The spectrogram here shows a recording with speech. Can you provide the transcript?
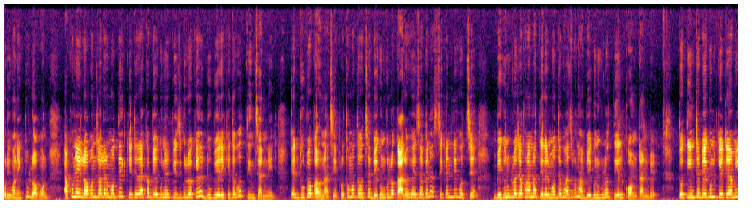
পরিমাণে একটু লবণ। এখন এই লবণ জলের মধ্যে কেটে রাখা বেগুনের পিসগুলোকে ডুবিয়ে রেখে দেবো তিন চার মিনিট। এর দুটো কারণ আছে। প্রথমত হচ্ছে, বেগুনগুলো কালো হয়ে যাবে না। সেকেন্ডলি হচ্ছে, বেগুনগুলো যখন আমরা তেলের মধ্যে ভাজবো না, বেগুনগুলো তেল কম টানবে। তো তিনটে বেগুন কেটে আমি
